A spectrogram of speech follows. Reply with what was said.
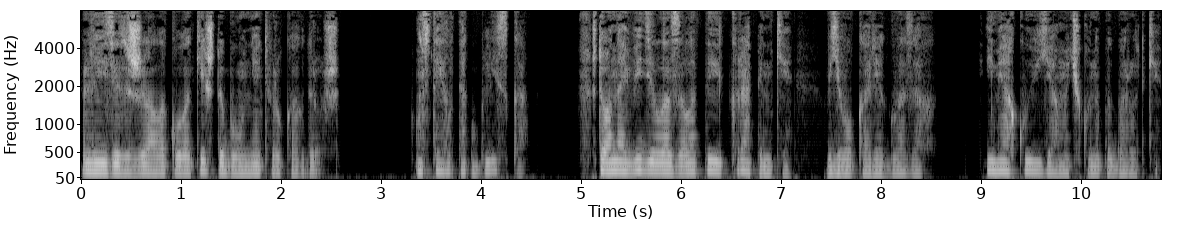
Лизи сжала кулаки, чтобы унять в руках дрожь. Он стоял так близко, что она видела золотые крапинки в его карих глазах и мягкую ямочку на подбородке,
